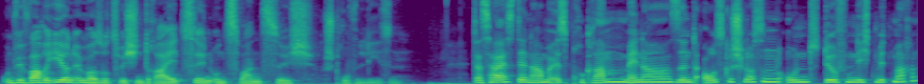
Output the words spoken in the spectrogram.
Und wir variieren immer so zwischen 13 und 20 Struwelisen. Das heißt, der Name ist Programm, Männer sind ausgeschlossen und dürfen nicht mitmachen?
